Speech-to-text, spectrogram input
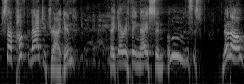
It's not Puff the Magic Dragon. Make everything nice and, ooh, this is. No, no.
